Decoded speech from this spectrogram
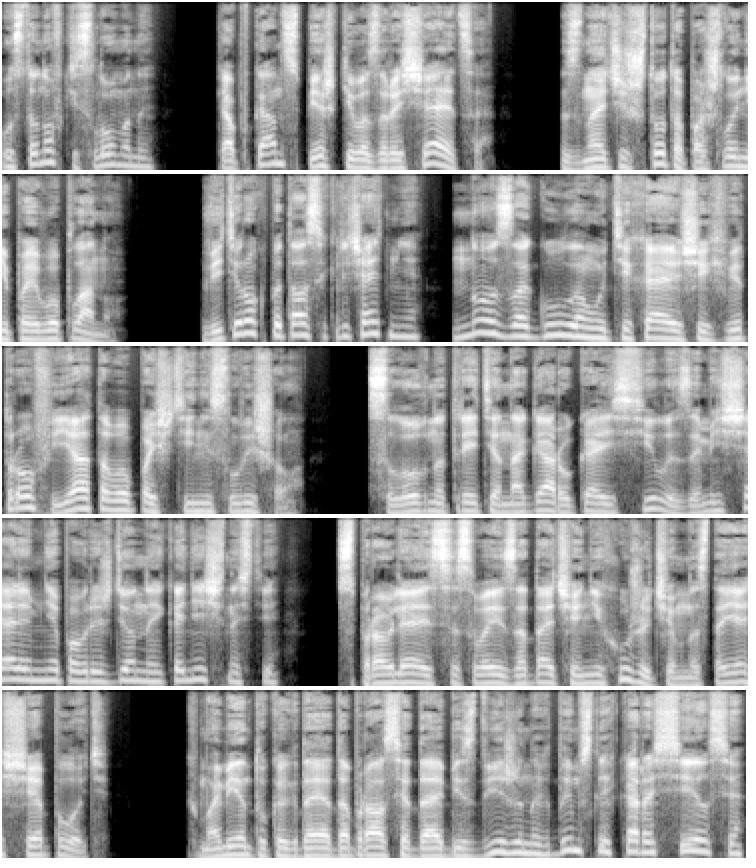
Установки сломаны. Капкан в спешке возвращается. Значит, что-то пошло не по его плану. Ветерок пытался кричать мне, но за гулом утихающих ветров я того почти не слышал. Словно третья нога, рука и силы замещали мне поврежденные конечности, справляясь со своей задачей не хуже, чем настоящая плоть. К моменту, когда я добрался до обездвиженных, дым слегка рассеялся,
